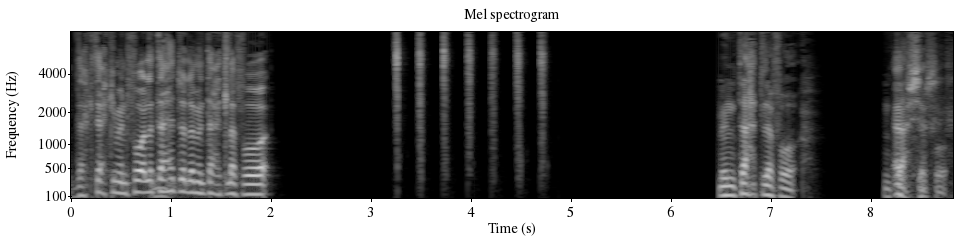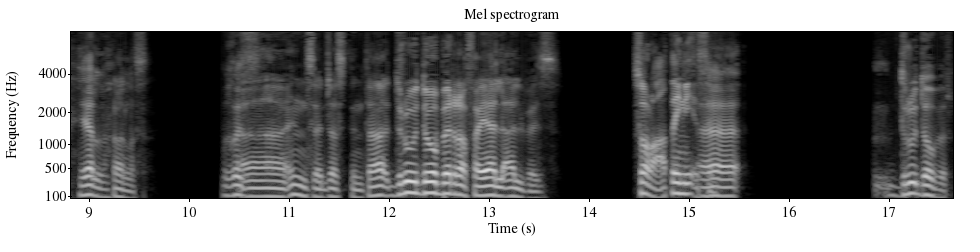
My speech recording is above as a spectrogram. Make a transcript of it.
بدك تحكي من فوق لتحت ولا من تحت لفوق؟ من تحت لفوق. أبشر. يلا. خلص. غز. آه انسى جاستن تا درو دوبر رافائيل ألفيز. بسرعة أعطيني اسم. آه. درو دوبر.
